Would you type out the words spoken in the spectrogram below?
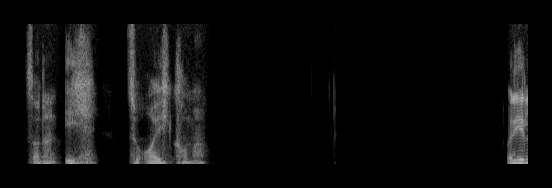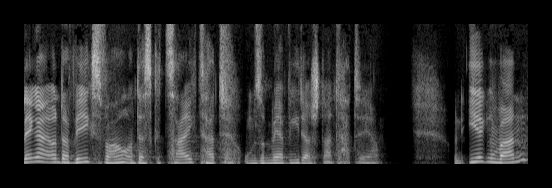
sondern ich zu euch komme. Und je länger er unterwegs war und das gezeigt hat, umso mehr Widerstand hatte er. Und irgendwann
